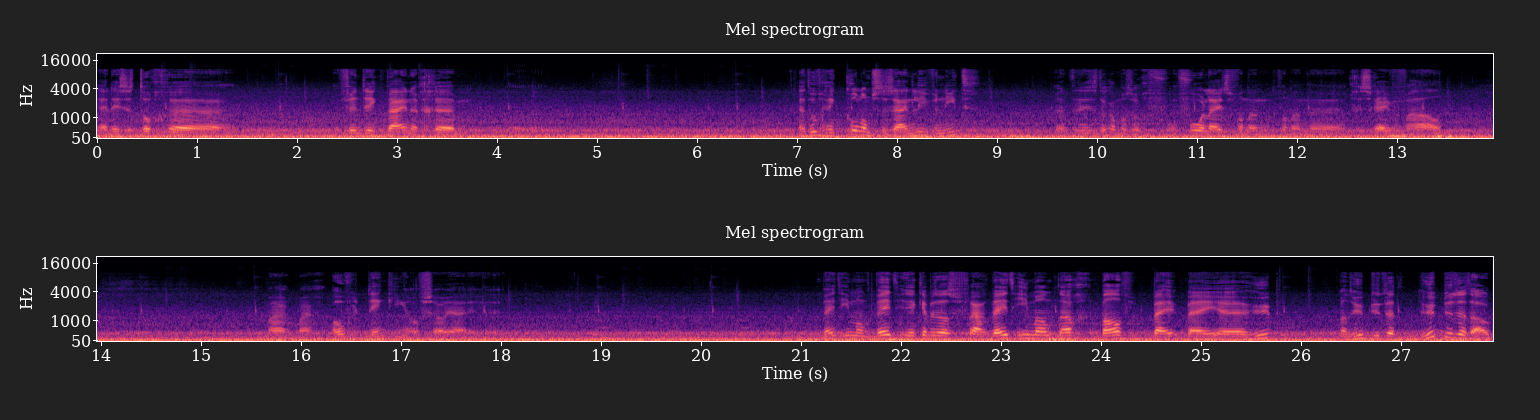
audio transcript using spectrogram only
En is het toch, uh, vind ik, weinig. Uh, het hoeven geen columns te zijn, liever niet. Het is ook allemaal zo voorlezen van een, van een uh, geschreven verhaal. Maar, maar overdenkingen of zo, ja. Weet iemand, weet, ik heb het wel eens gevraagd, weet iemand nog, behalve bij, bij uh, Huub, want Huub doet, dat, Huub doet dat ook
